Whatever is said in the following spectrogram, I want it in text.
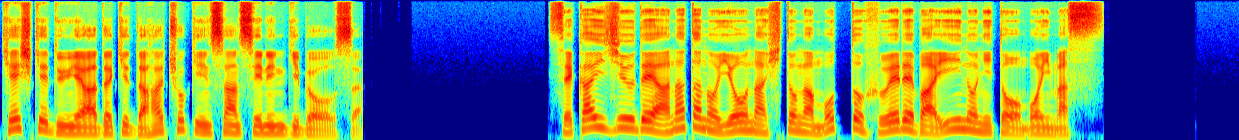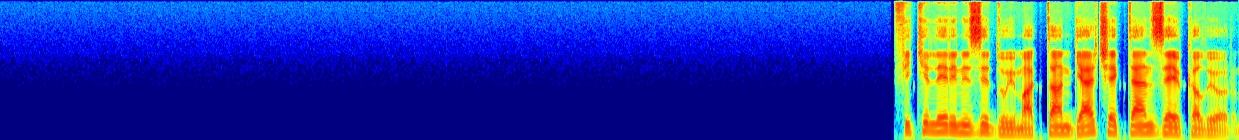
Keşke dünyadaki daha çok insan senin gibi olsa. 世界中であなたのような人がもっと増えればいいのにと思います。Fikirlerinizi duymaktan gerçekten zevk alıyorum.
